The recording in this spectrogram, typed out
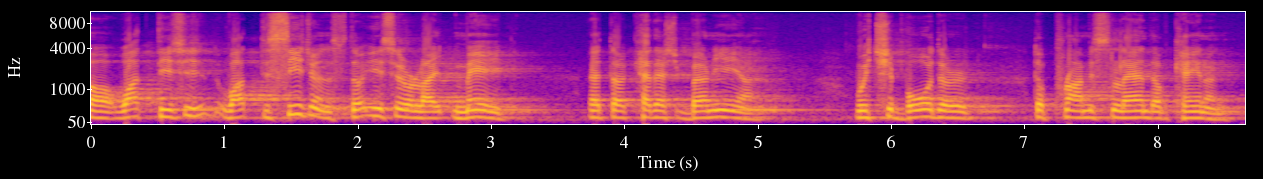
uh, what, deci- what decisions the Israelites made at the Kadesh Barnea, which bordered the promised land of Canaan.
